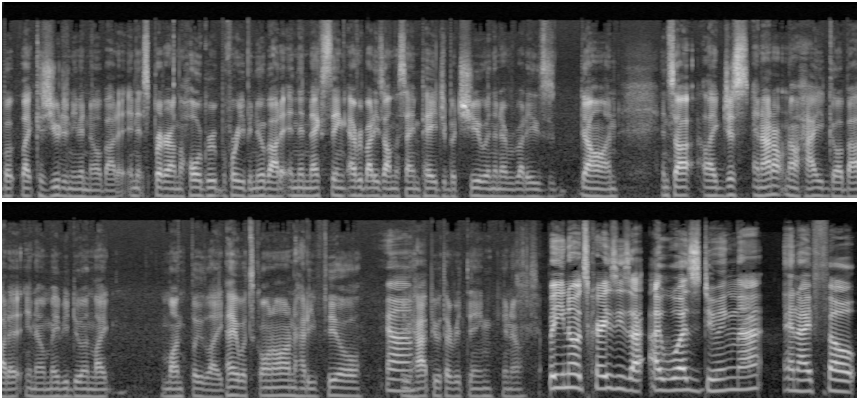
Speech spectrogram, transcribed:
But like, because you didn't even know about it, and it spread around the whole group before you even knew about it, and then next thing everybody's on the same page but you, and then everybody's gone, and so like just and I don't know how you go about it. You know, maybe doing like monthly, like, hey, what's going on? How do you feel? Are Yeah. you happy with everything? You know. So. But you know what's crazy is I, I was doing that and I felt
